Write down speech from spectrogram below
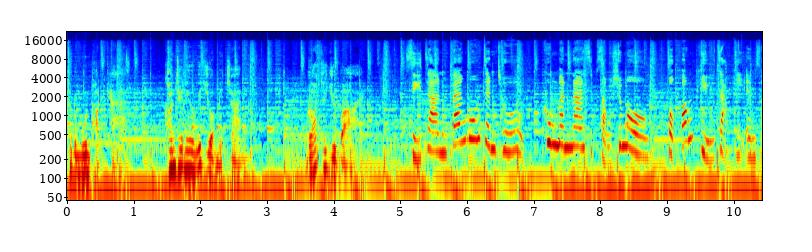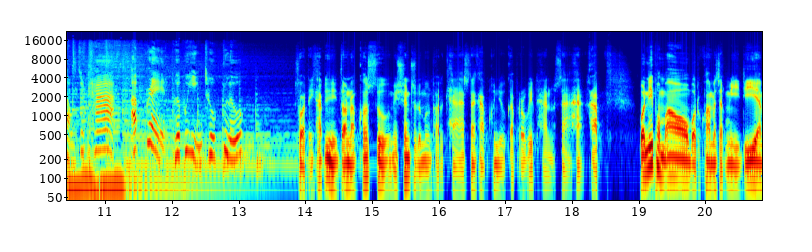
to the Moon Podcast Continue with your mission brought to you by สีจันแป้งม่วงเจนทูคุมมันนาน 12 ชั่วโมง ปกป้องผิวจาก PM 2.5 อัปเกรดเพื่อผู้หญิงทุกลุกสวัสดีครับยินดีต้อนรับเข้าสู่ Mission to the Moon Podcast นะครับ คุณอยู่กับประวิทยานุสาหะครับ วันนี้ผมเอาบทความมาจาก Medium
